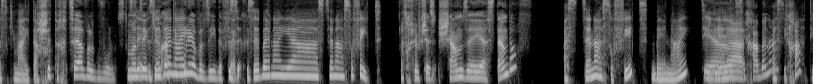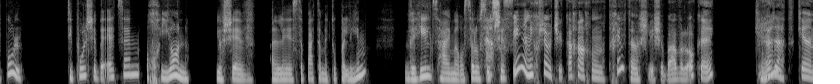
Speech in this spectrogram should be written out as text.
מסכימה איתך. שתחצה אבל גבול. זאת אומרת, זה- זה, כמעט בעיניי- טיפולי, אבל זה יידפק. זה, זה בעיניי הסצנה הסופית. את חושבת ששם זה יהיה ה stand off? הסצנה הסופית, בעיניי, תהיה השיחה ביניהם? השיחה, טיפול. טיפול שבעצם אוחיון יושב על אה, ספת המטופלים, והילצהיימר עושה לו סוג של... הסופי? אני חושבת שככה אנחנו נתחיל את השליש הבא, אבל אוקיי. כן? לא יודעת, כן.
